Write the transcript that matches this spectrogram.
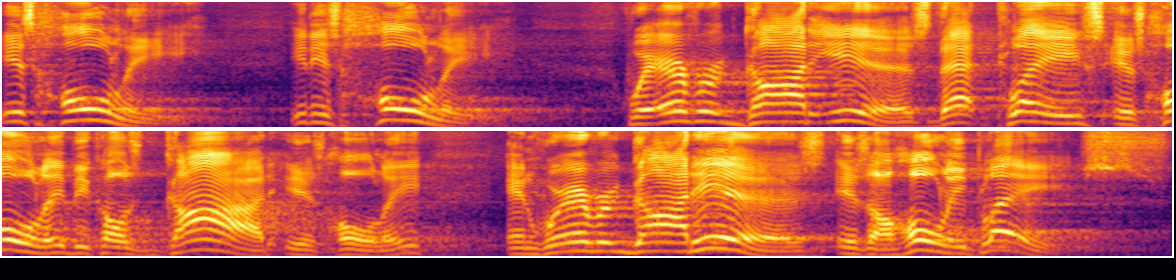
is holy. It is holy. Wherever God is, that place is holy because God is holy. And wherever God is, is a holy place.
